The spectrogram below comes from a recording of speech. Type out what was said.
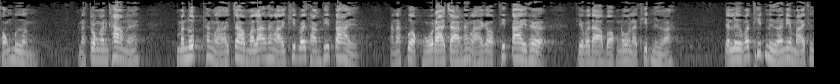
ของเมืองนะตรงกันข้ามเลย มนุษย์ทั้งหลายเจ้ามาละทั้งหลายคิดไว้ทางทิศใต้อันนะพวกโหราจารย์ทั้งหลายก็บอกทิศใต้เถอะเทวดาบอกโน่นแหละทิศเหนือ อย่าลืมว่าทิศเหนือเนี่ยหมายถึง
